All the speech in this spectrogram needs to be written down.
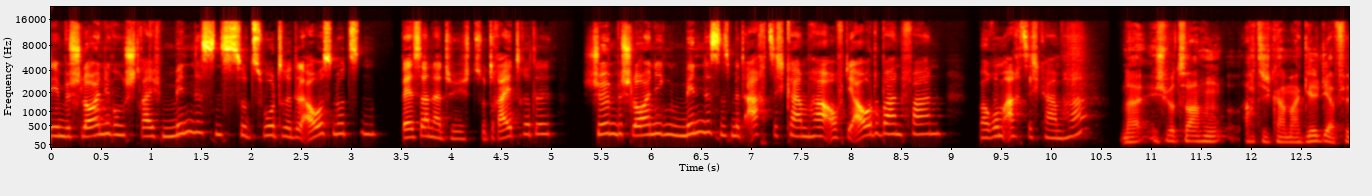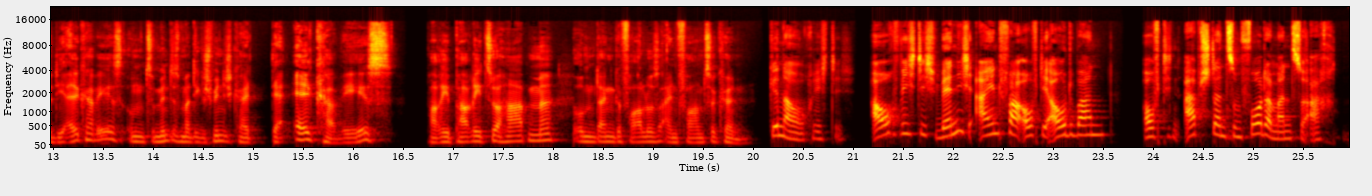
Den Beschleunigungsstreifen mindestens zu zwei Drittel ausnutzen, besser natürlich zu drei Drittel. Schön beschleunigen, mindestens mit 80 km/h auf die Autobahn fahren. Warum 80 km/h? Na, ich würde sagen, 80 km gilt ja für die LKWs, um zumindest mal die Geschwindigkeit der LKWs pari pari zu haben, um dann gefahrlos einfahren zu können. Genau, richtig. Auch wichtig, wenn ich einfahre auf die Autobahn, auf den Abstand zum Vordermann zu achten.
